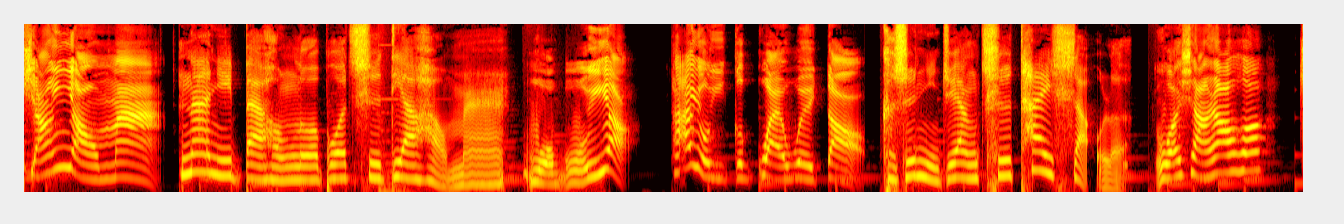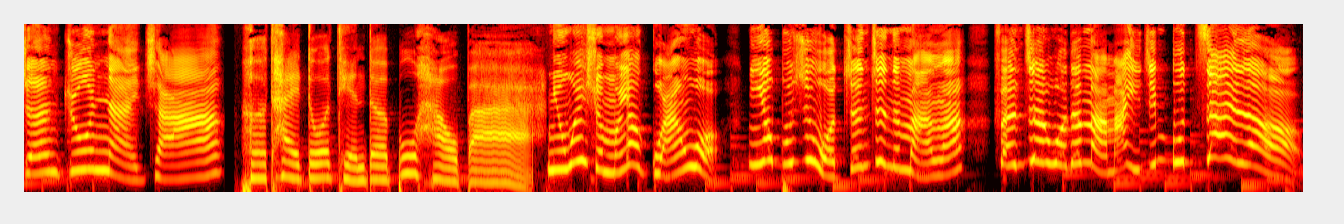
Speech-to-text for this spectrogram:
想咬嘛。那你把红萝卜吃掉好吗？我不要，它有一个怪味道。可是你这样吃太少了，我想要喝。珍珠奶茶，喝太多甜的不好吧？你为什么要管我？你又不是我真正的妈妈。反正我的妈妈已经不在了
